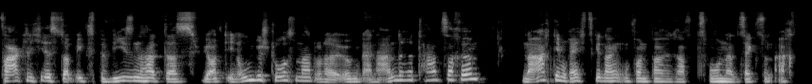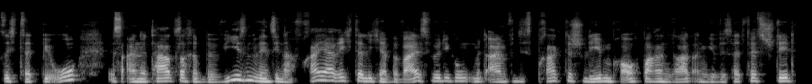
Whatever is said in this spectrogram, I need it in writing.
Fraglich ist, ob X bewiesen hat, dass J ihn umgestoßen hat oder irgendeine andere Tatsache. Nach dem Rechtsgedanken von § 286 ZPO ist eine Tatsache bewiesen, wenn sie nach freier richterlicher Beweiswürdigung mit einem für das praktische Leben brauchbaren Grad an Gewissheit feststeht,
